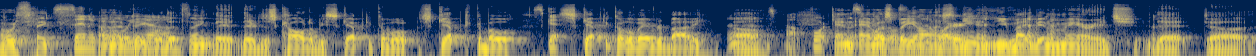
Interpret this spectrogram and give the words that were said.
or we think Cynical, I know people yeah. that think they're they're just called to be skeptical, skeptical, Ske- skeptical of everybody. Uh, It's about fourteen. and and let's be honest again. You may be in a marriage that uh,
